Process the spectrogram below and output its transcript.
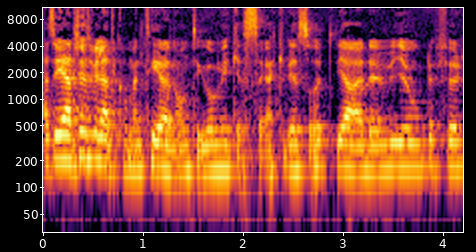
Alltså egentligen vill jag inte kommentera någonting om vilka säkerhetsåtgärder vi gjorde för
